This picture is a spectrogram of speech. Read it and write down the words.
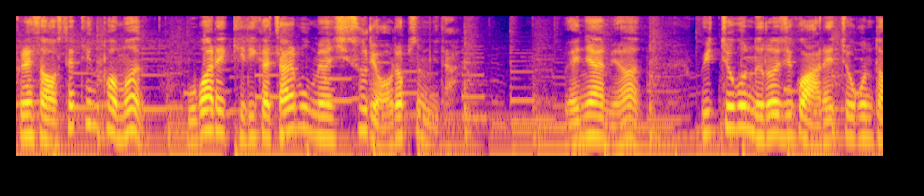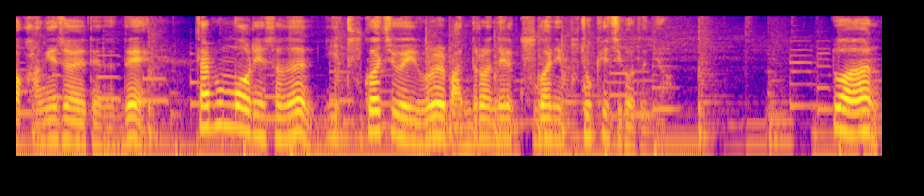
그래서 세팅 펌은 모발의 길이가 짧으면 시술이 어렵습니다. 왜냐하면 위쪽은 늘어지고 아래쪽은 더 강해져야 되는데 짧은 머리에서는 이 두 가지 웨이브를 만들어낼 구간이 부족해지거든요. 또한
